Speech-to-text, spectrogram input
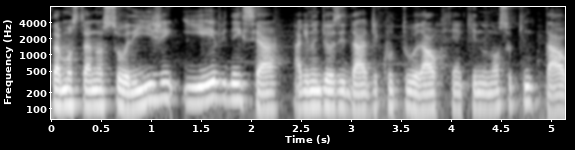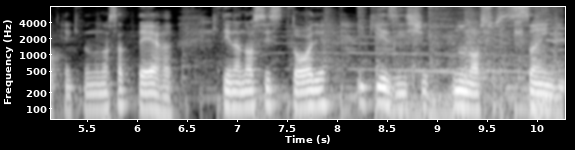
para mostrar nossa origem e evidenciar a grandiosidade cultural que tem aqui no nosso quintal, que tem aqui na nossa terra, que tem na nossa história e que existe no nosso sangue.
